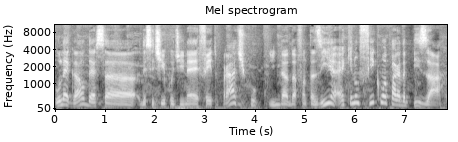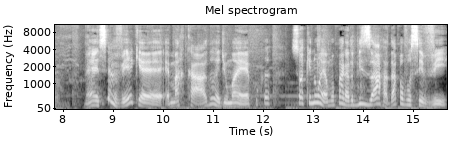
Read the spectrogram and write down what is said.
o legal dessa, desse tipo de né, efeito prático de, da, da fantasia é que não fica uma parada bizarra. Né? Você vê que é, é marcado, é de uma época, só que não é uma parada bizarra. Dá para você ver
